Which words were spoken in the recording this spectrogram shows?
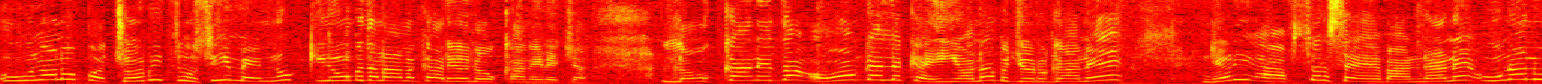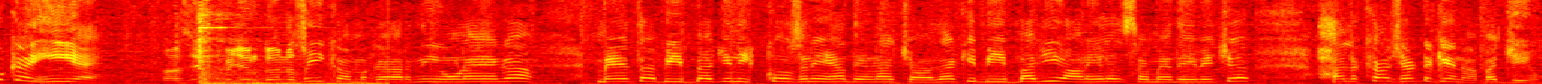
ਉਹਨਾਂ ਨੂੰ ਪੁੱਛੋ ਵੀ ਤੁਸੀਂ ਮੈਨੂੰ ਕਿਉਂ ਬਦਨਾਮ ਕਰ ਰਹੇ ਹੋ ਲੋਕਾਂ ਦੇ ਵਿੱਚ। ਲੋਕਾਂ ਨੇ ਤਾਂ ਉਹ ਗੱਲ ਕਹੀ ਉਹਨਾਂ ਬਜ਼ੁਰਗਾਂ ਨੇ ਜਿਹੜੀ ਅਫਸਰ ਸਹਿਬਾਨਾਂ ਨੇ ਉਹਨਾਂ ਨੂੰ ਕਹੀ ਹੈ। ਅਸੀਂ ਬਜ਼ੁਰਗਾਂ ਨੂੰ ਕੋਈ ਕੰਮਕਾਰ ਨਹੀਂ ਹੋਣਾ ਹੈਗਾ। ਮੈਂ ਤਾਂ ਬੀਬਾ ਜੀ ਨੂੰ ਇੱਕੋ ਸੁਨੇਹਾ ਦੇਣਾ ਚਾਹੁੰਦਾ ਕਿ ਬੀਬਾ ਜੀ ਆਉਣ ਵਾਲੇ ਸਮੇਂ ਦੇ ਵਿੱਚ ਹਲਕਾ ਛੱਡ ਕੇ ਨਾ ਭੱਜਿਓ।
